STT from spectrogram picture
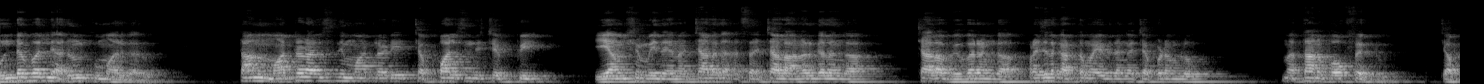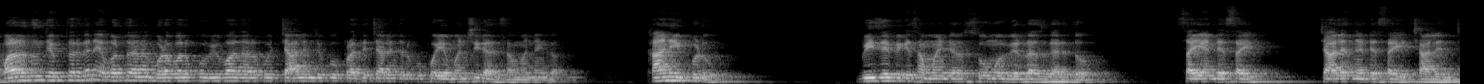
ఉండవల్లి అరుణ్ కుమార్ గారు. తాను మాట్లాడాల్సింది మాట్లాడి చెప్పాల్సింది చెప్పి ఏ అంశం మీదైనా చాలా చాలా అనర్గళంగా చాలా వివరంగా ప్రజలకు అర్థమయ్యే విధంగా చెప్పడంలో తాను పర్ఫెక్ట్. చెప్పాలనుకుని చెప్తారు కానీ ఎవరితో అయినా గొడవలకు వివాదాలకు ఛాలెంజ్కు ప్రతి ఛాలెంజ్లకు పోయే మనిషి కాదు సామాన్యంగా. కానీ ఇప్పుడు బీజేపీకి సంబంధించిన సోము వీర్రాజు గారితో సై అంటే సై ఛాలెంజ్ అంటే సై ఛాలెంజ్.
